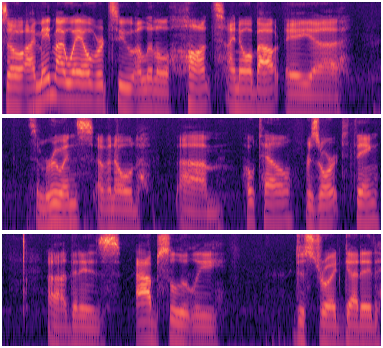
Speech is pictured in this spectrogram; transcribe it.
So I made my way over to a little haunt I know about, a uh, some ruins of an old um, hotel resort thing uh, that is absolutely destroyed, gutted,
